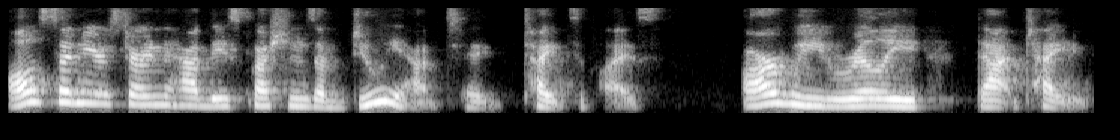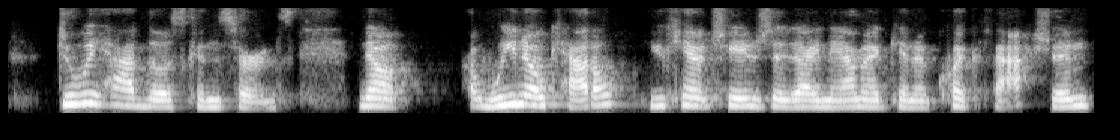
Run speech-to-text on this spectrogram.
all of a sudden you're starting to have these questions of do we have t- tight supplies are we really that tight do we have those concerns now we know cattle. You can't change the dynamic in a quick fashion.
